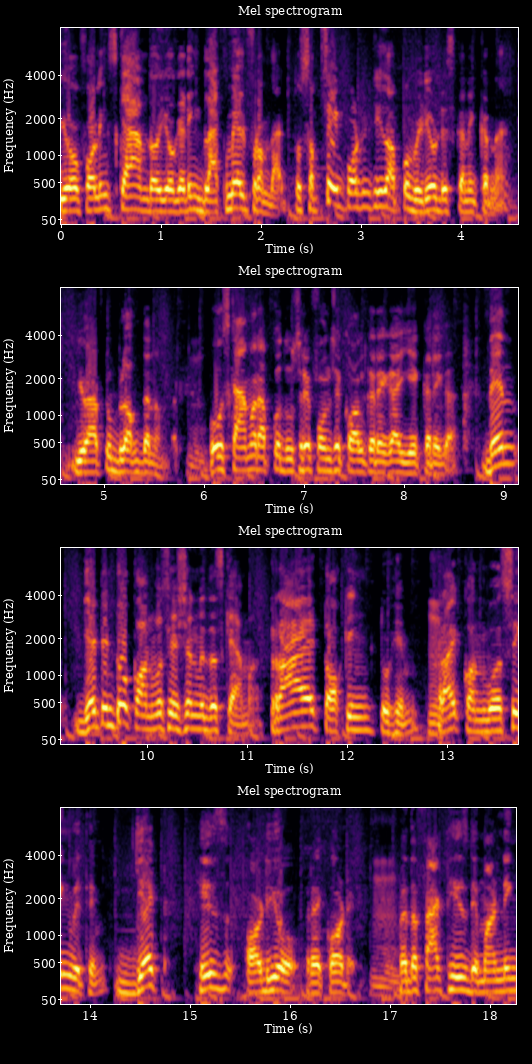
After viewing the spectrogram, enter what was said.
यू आर फॉलोइंग स्कैम्ड और you are getting blackmail from that तो सबसे इंपॉर्टेंट चीज़ आपको वीडियो डिस्कनेक्ट करना है। You have to block the number वो स्कैमर आपको दूसरे फ़ोन से कॉल करेगा ये करेगा। Then get into a conversation with the scammer try talking to him try conversing with him get his audio recorded mm. where the fact he is demanding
